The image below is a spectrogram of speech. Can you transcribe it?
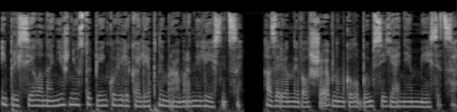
и присела на нижнюю ступеньку великолепной мраморной лестницы, озаренной волшебным голубым сиянием месяца.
